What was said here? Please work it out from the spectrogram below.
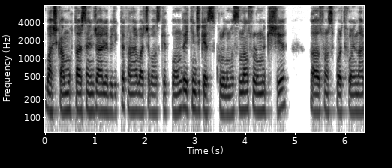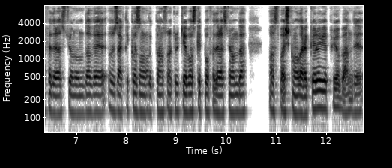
Başkan Muhtar Sencer'le birlikte Fenerbahçe Basketbolu'nun da ikinci kez kurulmasından sorumlu kişi. Daha sonra Sportif Oyunlar Federasyonu'nda ve özellikle kazanıldıktan sonra Türkiye Basketbol Federasyonu'nda as başkan olarak görev yapıyor. Ben de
